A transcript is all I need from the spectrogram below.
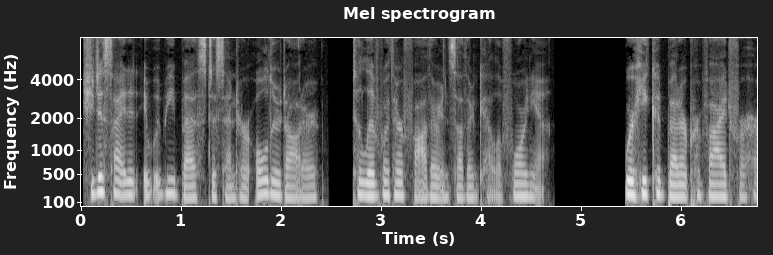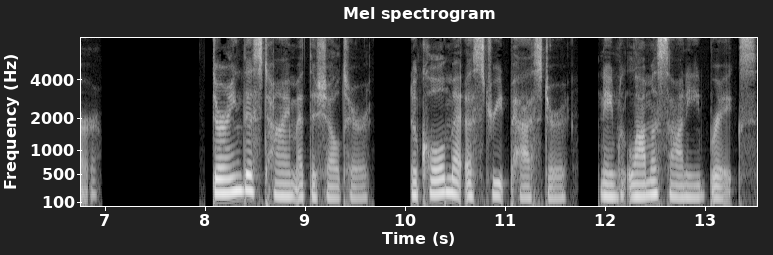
she decided it would be best to send her older daughter to live with her father in Southern California, where he could better provide for her. During this time at the shelter, Nicole met a street pastor named Lamasani Briggs.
